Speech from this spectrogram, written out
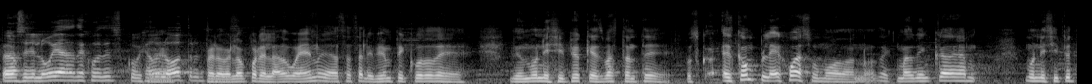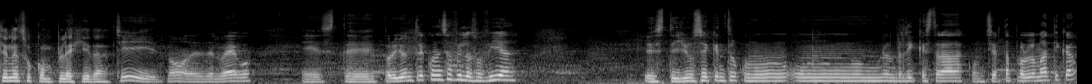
Pero si luego ya dejo descobijado el otro. Pero entonces- verlo por el lado bueno, ya se salió bien picudo de, de un municipio que es bastante, pues, es complejo a su modo, ¿no? O sea, más bien cada municipio tiene su complejidad. Sí, no, desde luego. Este, pero yo entré con esa filosofía. Este, yo sé que entro con un, un- un Enrique Estrada con cierta problemática,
